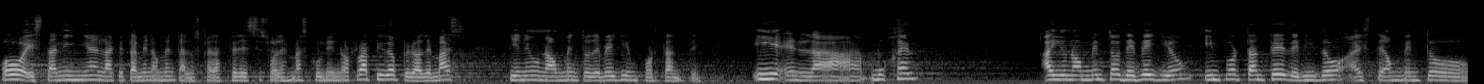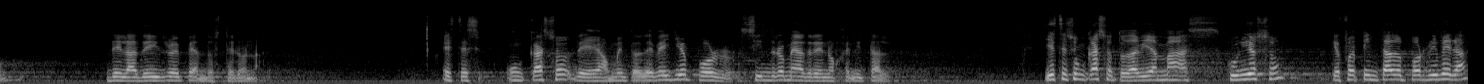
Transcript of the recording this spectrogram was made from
o esta niña en la que también aumentan los caracteres sexuales masculinos rápido, pero además tiene un aumento de vello importante. Y en la mujer hay un aumento de vello importante debido a este aumento de la dehidroepiandrosterona. Este es un caso de aumento de vello por síndrome adrenogenital. Y este es un caso todavía más curioso, que fue pintado por Rivera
